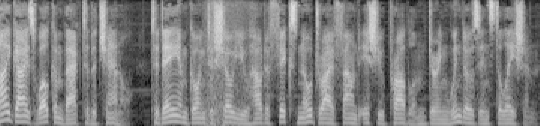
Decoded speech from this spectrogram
Hi guys welcome back to the channel, today I'm going to show you how to fix no drive found issue problem during Windows installation.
